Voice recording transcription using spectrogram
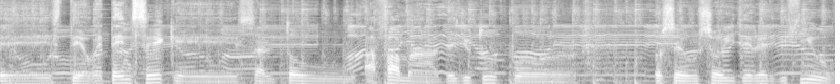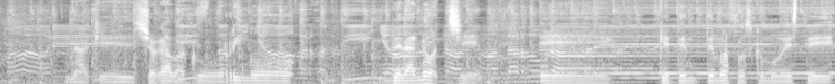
Este obetense que saltou a fama de YouTube por o seu Soy de Verdiciu na que xogaba co ritmo de la noche eh, que ten temazos como este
